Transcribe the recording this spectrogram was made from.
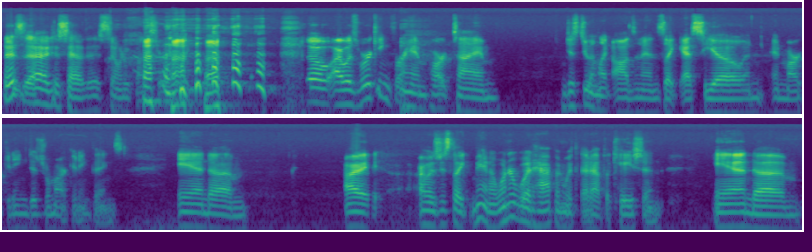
There's, I just have there's so many fun stories. so I was working for him part time, just doing like odds and ends like SEO and, and marketing, digital marketing things. And um, I I was just like, man, I wonder what happened with that application. And um,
